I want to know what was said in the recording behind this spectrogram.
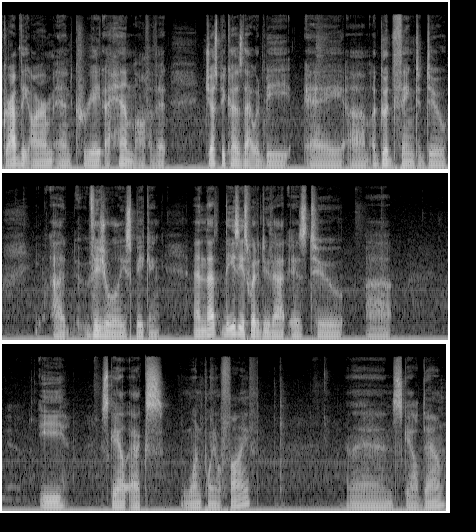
grab the arm and create a hem off of it, just because that would be a, um, a good thing to do, uh, visually speaking. And that the easiest way to do that is to uh, E scale X 1.05 and then scale down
